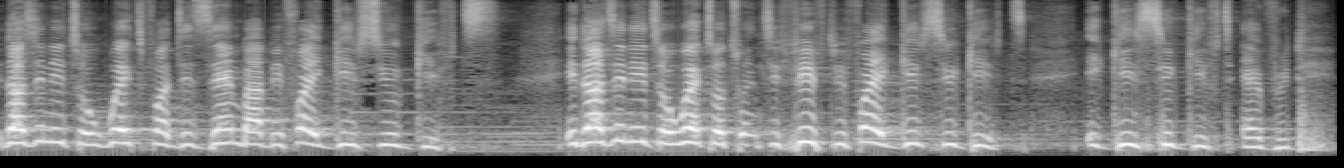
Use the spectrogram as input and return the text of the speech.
He doesn't need to wait for December before he gives you gifts. He doesn't need to wait till 25th before he gives you gifts. He gives you gift every day.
